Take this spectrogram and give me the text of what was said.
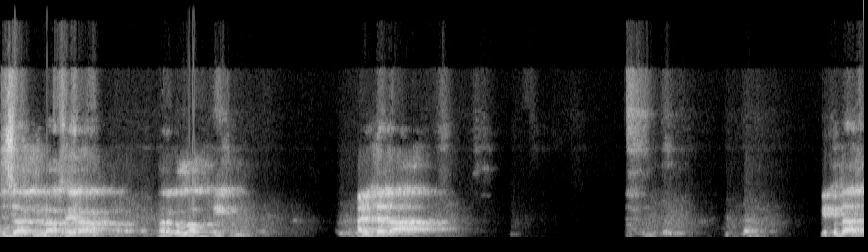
ஜிசாக்குல்லா ஹைரா வரகல்லா பிடிக்கும் அடுத்ததா இக்தார்.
